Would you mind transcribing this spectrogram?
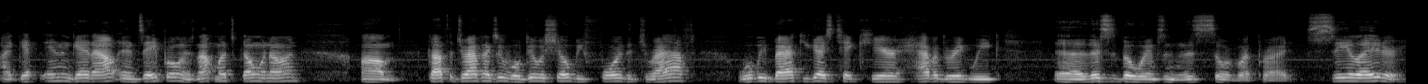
I get in and get out, and it's April, and there's not much going on. Um, got the draft next week. We'll do a show before the draft. We'll be back. You guys take care. Have a great week. Uh, this is Bill Williamson. This is Silver Black Pride. See you later.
